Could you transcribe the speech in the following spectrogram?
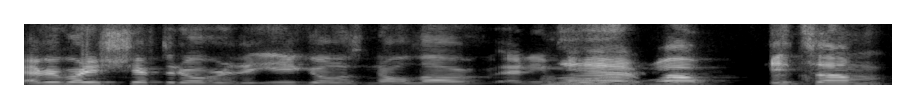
Everybody shifted over to the Eagles. No love anymore. Yeah, well, it's um,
